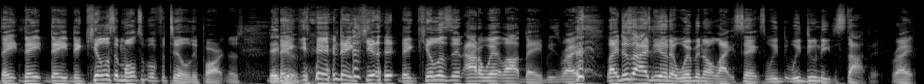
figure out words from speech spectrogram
They they they they kill us in multiple fertility partners. They they do. they kill they kill us in out of wedlock babies, right? Like this idea that women don't like sex, we we do need to stop it, right?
